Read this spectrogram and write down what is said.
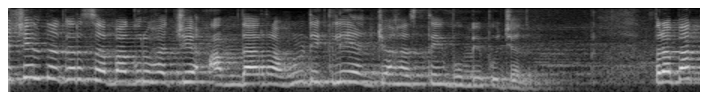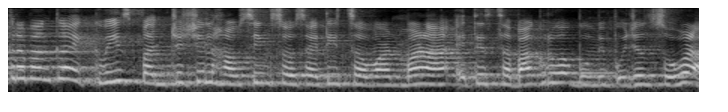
यशशील नगर सभागृहाचे आमदार राहुल डिकले यांच्या हस्ते भूमिपूजन. प्रभाग क्रमांक एकवीस पंचशील हाऊसिंग सोसायटी चव्हाण मळा येथे सभागृह भूमिपूजन सोहळा.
